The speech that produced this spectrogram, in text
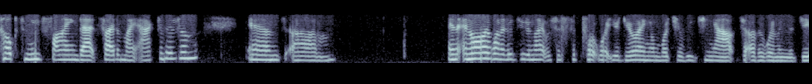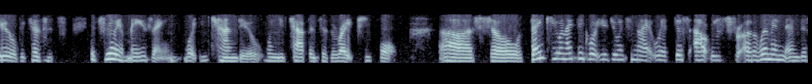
helped me find that side of my activism. And um, and and all I wanted to do tonight was just support what you're doing and what you're reaching out to other women to do because it's it's really amazing what you can do when you tap into the right people. Uh, so thank you, and I think what you're doing tonight with this outreach for other women and this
